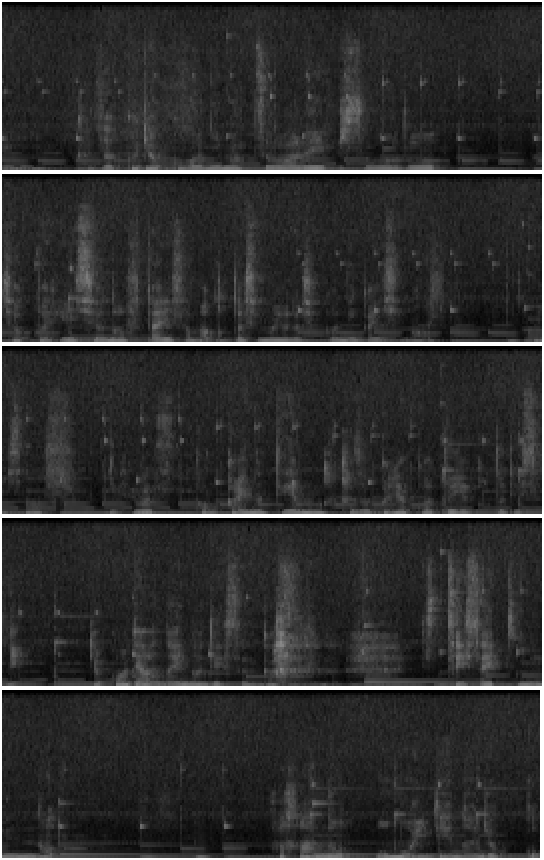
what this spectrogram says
えー家族旅行にまつわるエピソードショップ編集のお二人様今年もよろしくお願いします。お願いします。お願いします。今回のテーマが家族旅行ということですね旅行ではないのですがつい最近の母の思い出の旅行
